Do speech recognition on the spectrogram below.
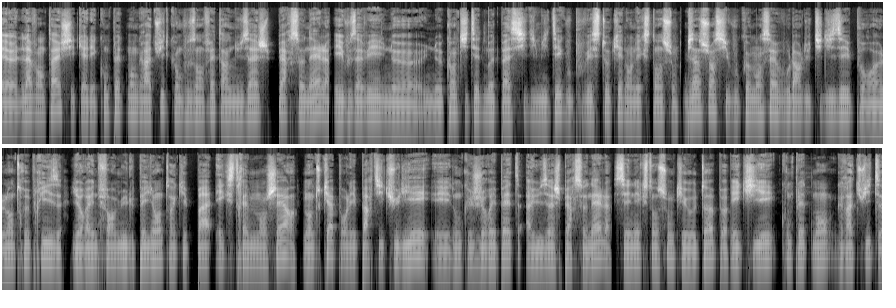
Euh, l'avantage, c'est qu'elle est complètement gratuite quand vous en faites un usage personnel et vous avez une, une quantité de mots de passe illimitée que vous pouvez stocker dans l'extension. Bien sûr, si vous commencez à vouloir l'utiliser pour euh, l'entreprise, il y aura une formule payante hein, qui est pas extrêmement chère, mais en tout cas pour les particuliers et donc je répète à usage personnel, c'est une extension qui est au top et qui est complètement gratuite.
